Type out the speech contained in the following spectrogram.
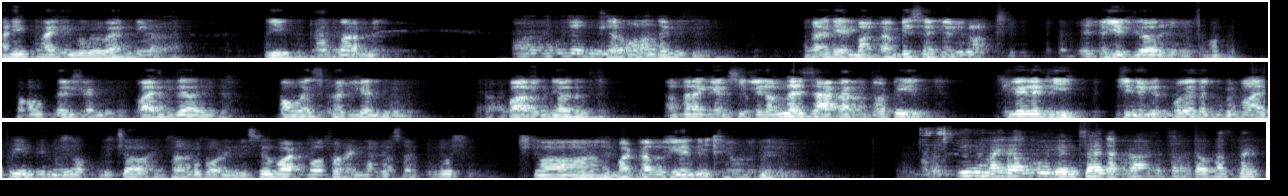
హనీఫ్ భాయ్ గారికి ఈ ప్రోగ్రామ్ జరగడం జరుగుతుంది అలాగే మా కమిటీ సభ్యులు అయ్యర్ గారు ప్రెసిడెంట్ వారి గారు మా వైస్ ప్రెసిడెంట్ బారు గారు అందరం కలిసి వీళ్ళందరి సహకారంతో వీళ్ళకి ఈ నిరుపేద కుటుంబానికి సరుకుకోవడం విసులుబాటు కోసం రెండు వందల సరుకులు బట్టలు ఇవన్నీ చేయడం వ్యవసాయ డెవలప్మెంట్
